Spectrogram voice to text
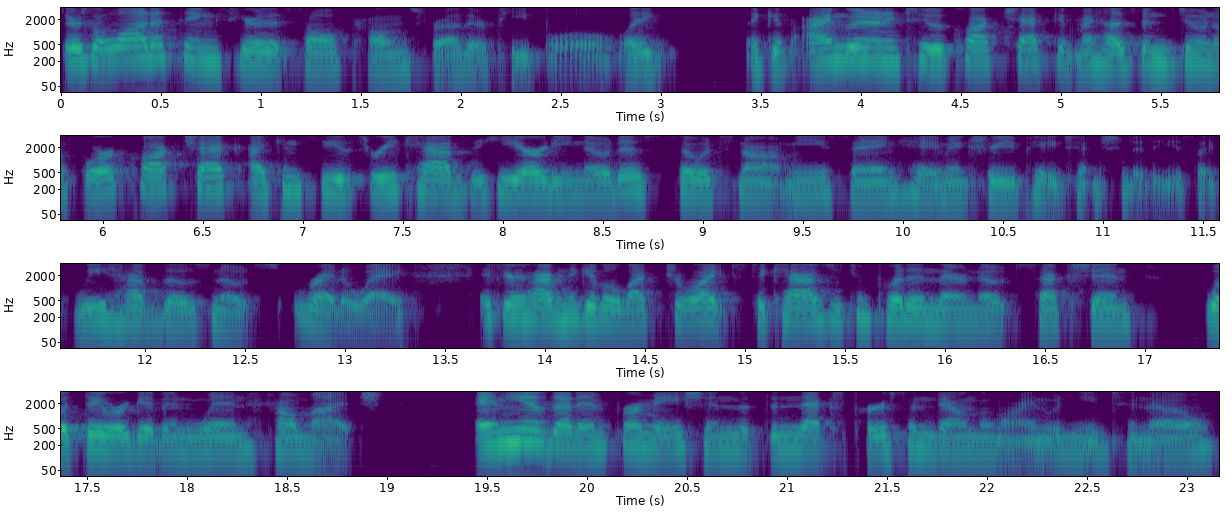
there's a lot of things here that solve problems for other people. Like, like if I'm doing a two o'clock check and my husband's doing a four o'clock check, I can see the three calves that he already noticed. So it's not me saying, hey, make sure you pay attention to these. Like we have those notes right away. If you're having to give electrolytes to calves, you can put in their notes section what they were given, when, how much any of that information that the next person down the line would need to know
